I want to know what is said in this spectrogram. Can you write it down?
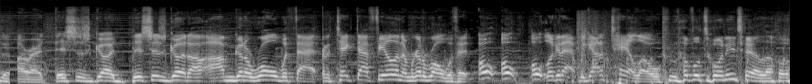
one. All right, this is good. This is good. I am gonna roll with that. I'm gonna take that feeling and we're gonna roll with it. Oh, oh, oh, look at that. We got a Talo. Level 20 Talo.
